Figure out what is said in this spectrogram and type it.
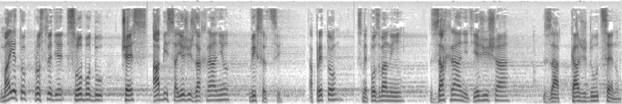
Majetok, prostredie, slobodu, čest, aby sa Ježiš zachránil v ich srdci. A preto sme pozvaní zachrániť Ježiša za každú cenu.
